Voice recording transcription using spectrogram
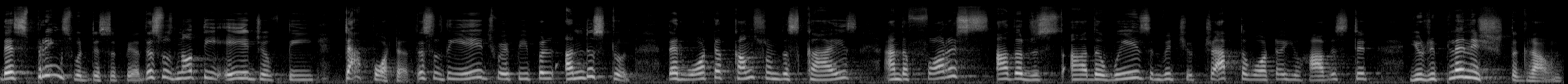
their springs would disappear. This was not the age of the tap water. This was the age where people understood that water comes from the skies and the forests are the, are the ways in which you trap the water, you harvest it, you replenish the ground.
